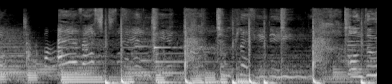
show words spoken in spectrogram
I stand here contemplating on the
